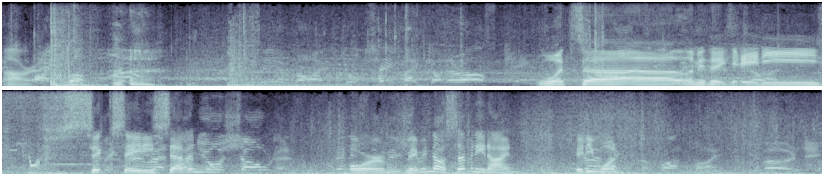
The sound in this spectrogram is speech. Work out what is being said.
All right. Well, Be advised, your teammate got their ass kicked. What's uh? Let me think. 86, Victory rests on 87, your shoulders. Finish or maybe no, 79, 81. Go back to the front line. You've earned it.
